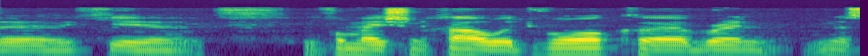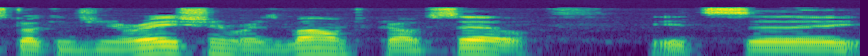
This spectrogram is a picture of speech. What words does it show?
uh, here information how it work, uh, brain token generation, brain bound, crowd sale. It's in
